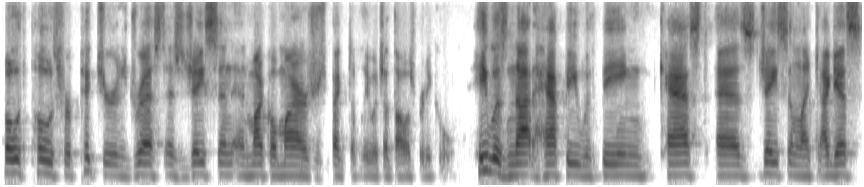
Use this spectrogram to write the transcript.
both pose for pictures dressed as Jason and Michael Myers, respectively, which I thought was pretty cool. He was not happy with being cast as Jason. Like, I guess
